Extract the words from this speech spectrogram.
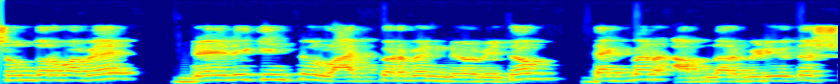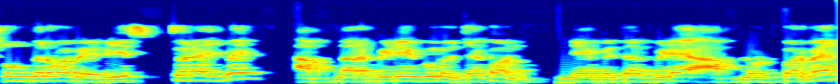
সুন্দরভাবে ডেইলি কিন্তু লাইভ করবেন নিয়মিত। দেখবেন আপনার ভিডিওতে সুন্দরভাবে রিচ চলে আসবে। আপনার ভিডিওগুলো যখন নিয়মিত ভিডিও আপলোড করবেন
